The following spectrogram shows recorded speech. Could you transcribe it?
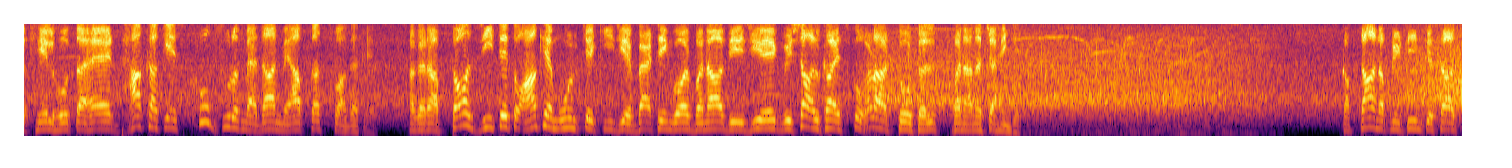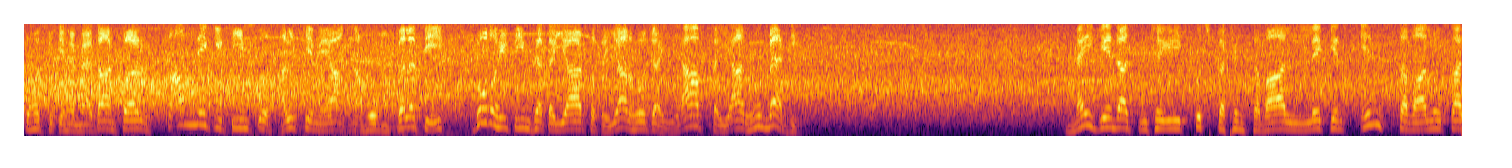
का खेल होता है, ढाका के इस खूबसूरत मैदान में आपका स्वागत है। अगर आप टॉस जीते तो आँखें मूल के कीजिए, बैटिंग और बना दीजिए एक विशाल का इसको बड़ा टोटल बनाना चाहेंगे। कप्तान अपनी टीम के साथ पहुँच चुके हैं मैदान पर। सामने की टीम को हल्के में आंकना होगी। गलती। दोनों ही टीम से तैयार तो तैयार हो जाइए। आप तैयार हूँ, मैं भी। नई गेंद आज पूछेगी कुछ कठिन सवाल, लेकिन इन सवालों का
